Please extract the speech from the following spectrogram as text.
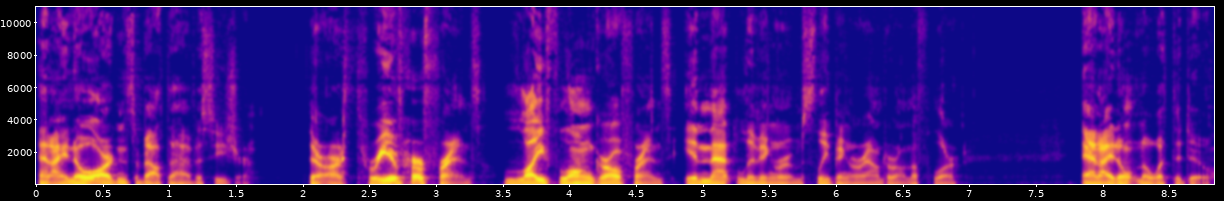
and I know Arden's about to have a seizure. There are three of her friends, lifelong girlfriends, in that living room sleeping around her on the floor, and I don't know what to do.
